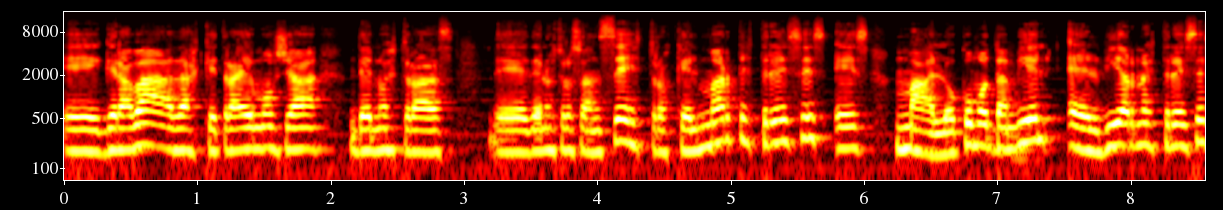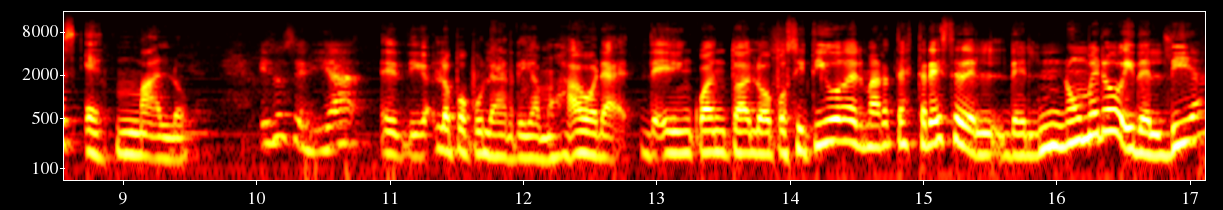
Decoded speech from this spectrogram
eh, grabadas, que traemos ya de, nuestras, de, de nuestros ancestros, que el martes 13 es malo, como también el viernes 13 es malo. Eso sería eh, diga- lo popular, digamos. Ahora, de- en cuanto a lo positivo del martes 13, del, del número y del día,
